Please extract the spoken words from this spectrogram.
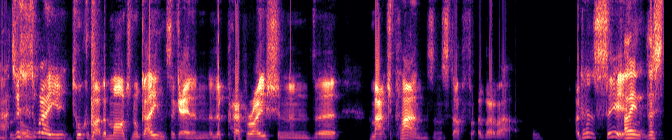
at this all. is where you talk about the marginal gains again and the preparation and the match plans and stuff like that. I don't see it. I mean, the,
